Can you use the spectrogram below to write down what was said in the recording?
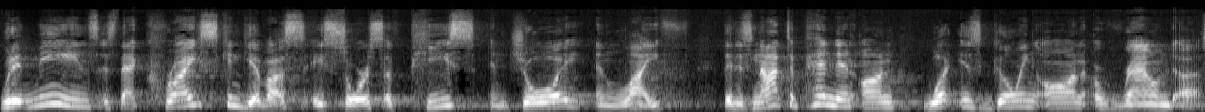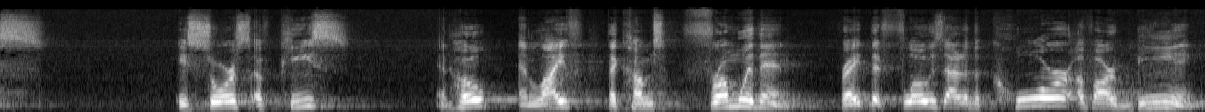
What it means is that Christ can give us a source of peace and joy and life that is not dependent on what is going on around us. A source of peace and hope and life that comes from within, right? That flows out of the core of our being.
